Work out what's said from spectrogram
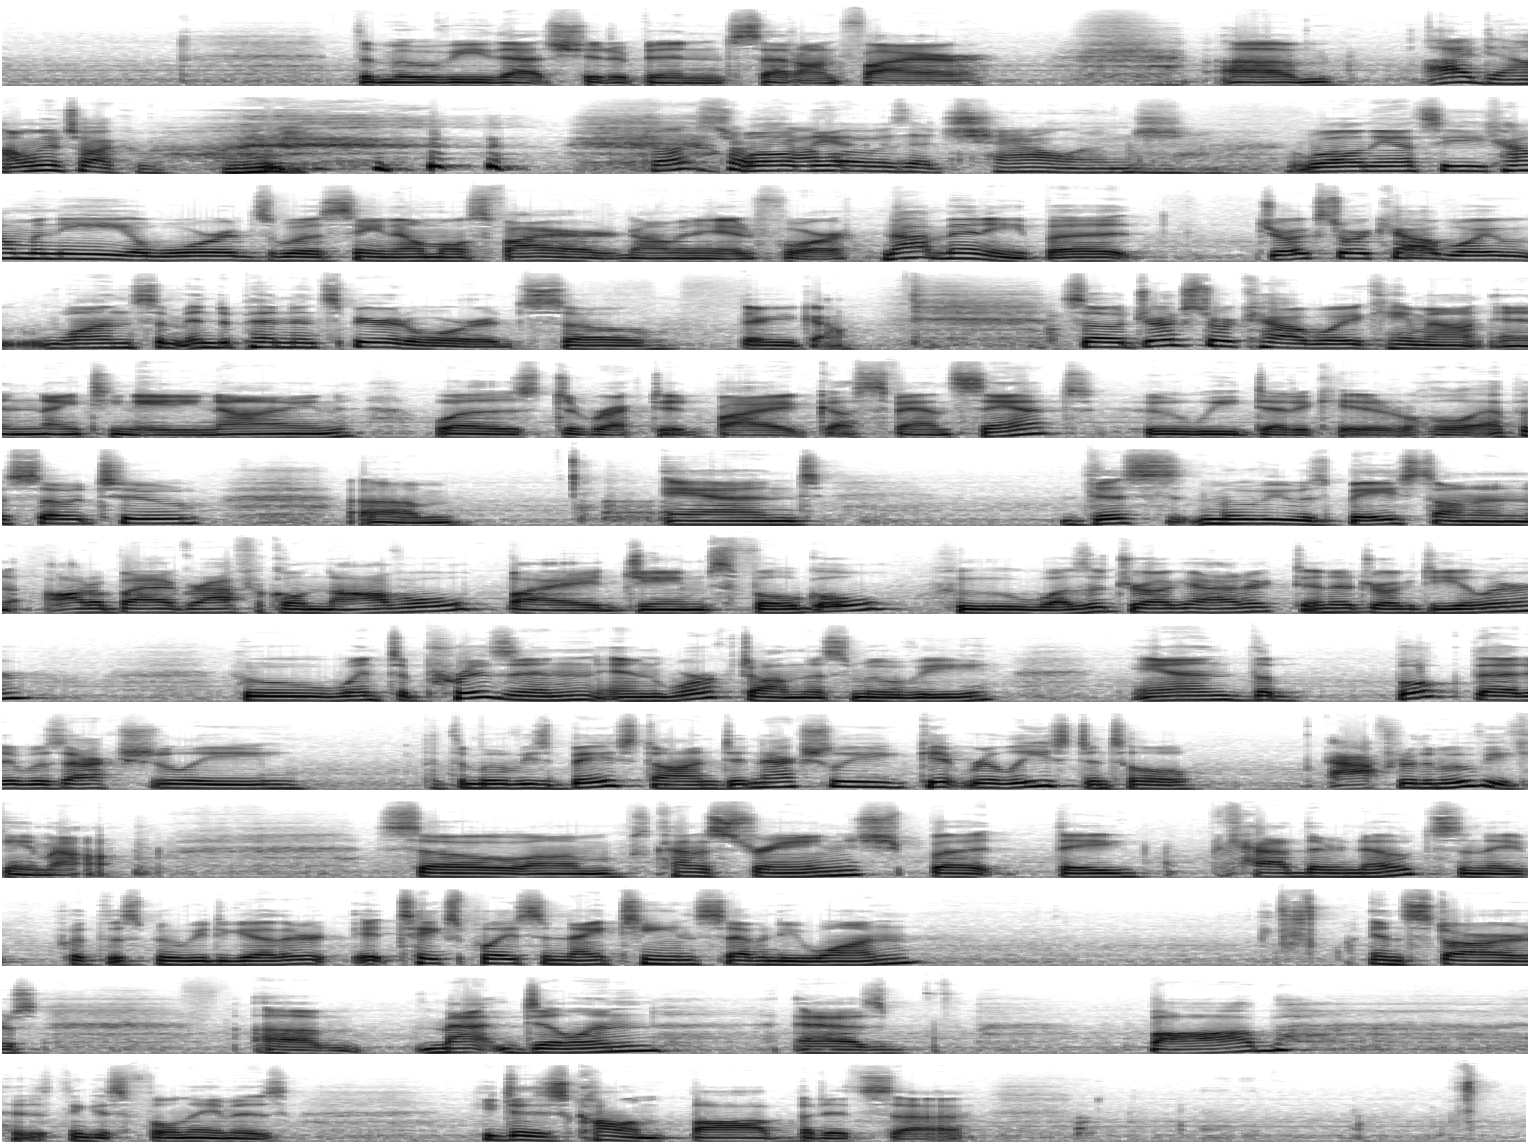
the movie that should have been set on fire. Um, I don't. I'm going to talk. Drugstore well, Cowboy the- was a challenge. Well, Nancy, how many awards was St. Elmo's Fire nominated for? Not many, but Drugstore Cowboy won some Independent Spirit Awards, so there you go. So, Drugstore Cowboy came out in 1989, was directed by Gus Van Sant, who we dedicated a whole episode to. Um, and this movie was based on an autobiographical novel by James Fogle, who was a drug addict and a drug dealer, who went to prison and worked on this movie. And the book that it was actually that the movie's based on didn't actually get released until after the movie came out. So um, it's kind of strange, but they had their notes and they put this movie together. It takes place in 1971 and stars um, Matt Dillon as Bob. I think his full name is. He does call him Bob, but it's uh,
